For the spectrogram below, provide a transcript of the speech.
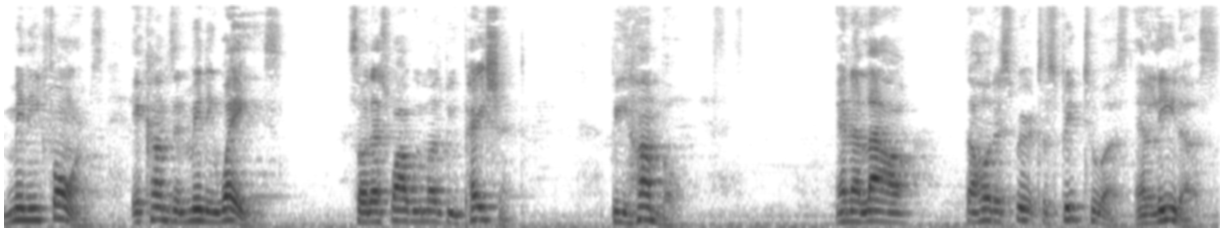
many forms. It comes in many ways. So that's why we must be patient, be humble, and allow the Holy Spirit to speak to us and lead us.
